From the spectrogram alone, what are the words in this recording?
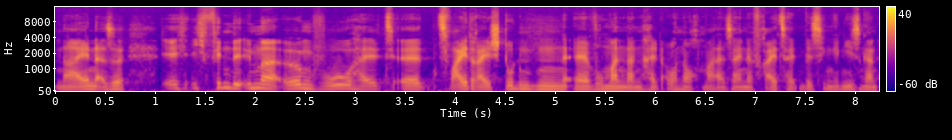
Nein, also ich, ich, finde immer irgendwo halt äh, zwei, drei Stunden, äh, wo man dann halt auch noch mal seine Freizeit ein bisschen genießen kann.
